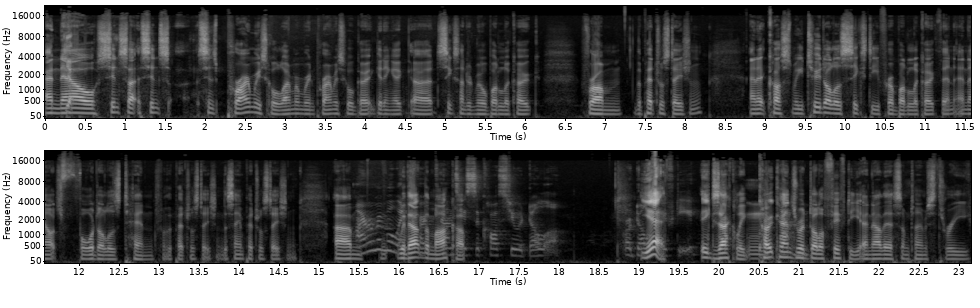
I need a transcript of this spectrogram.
And now, since uh, since since primary school, I remember in primary school go, getting a uh, 600 ml bottle of Coke from the petrol station, and it cost me two dollars sixty for a bottle of Coke then, and now it's four dollars ten from the petrol station, the same petrol station. Um, I remember when without Coke the cans markup. used to cost you a dollar or a dollar Yeah, fifty. exactly. Mm. Coke cans were a dollar fifty, and now they're sometimes three,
